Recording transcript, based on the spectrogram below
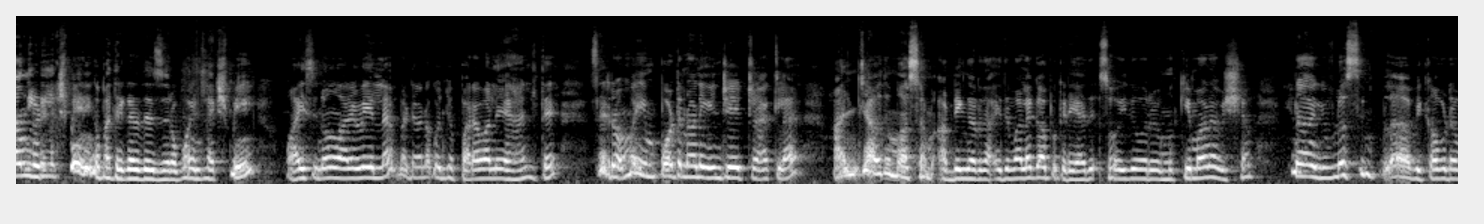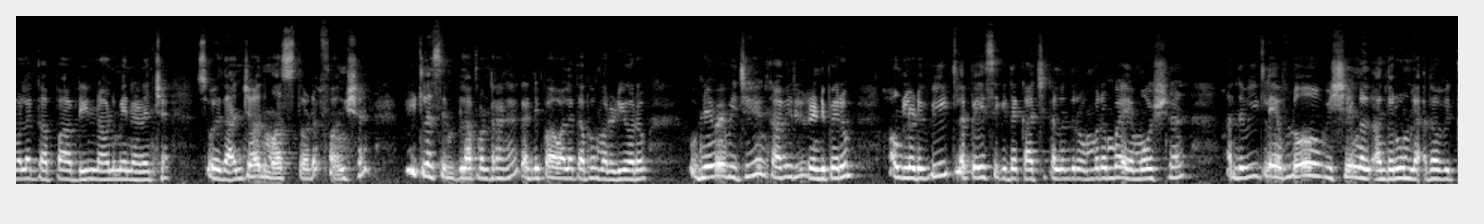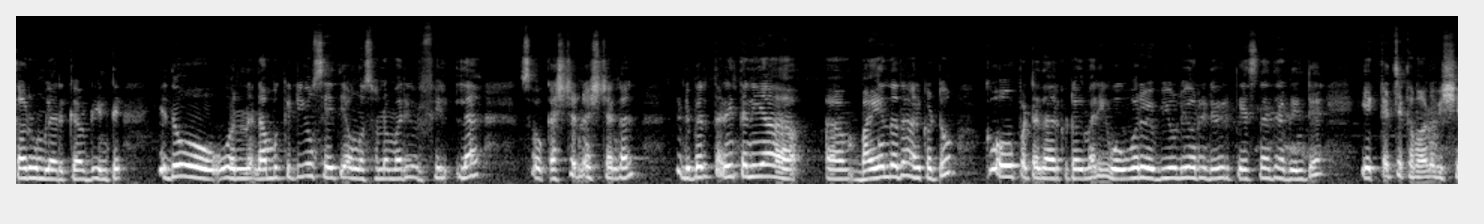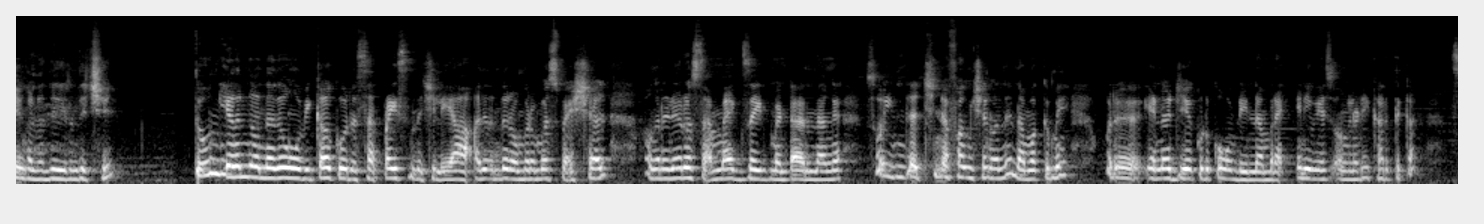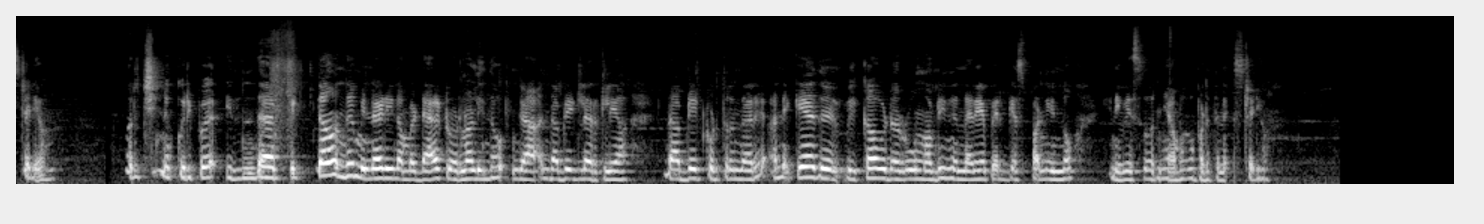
நாங்களுடைய லக்ஷ்மி நீங்கள் பார்த்துருக்கிறது zero point Lakshmi. Voice இன்னும் வரவே இல்லை பட் ஆனால் கொஞ்சம் பரவாயில்ல ஹெல்த்து சரி ரொம்ப இம்பார்ட்டண்டான என்ஜாய் ட்ராக்கில் அஞ்சாவது மாதம் அப்படிங்கிறது. தான் இது வளகாப்பு கிடையாது. ஸோ இது ஒரு முக்கியமான விஷயம். ஏன்னா இவ்வளோ சிம்பிளாக விக்காவோட வளகாப்பா அப்படின்னு நானுமே நினச்சேன். ஸோ இது அஞ்சாவது மாதத்தோட ஃபங்க்ஷன் வீட்டில் சிம்பிளாக பண்ணுறாங்க கண்டிப்பாக வளகாப்பு மறுபடியும் வரும். உண்மையுமே விஜயும் காவேரியும் ரெண்டு பேரும் அவங்களோட வீட்டில் பேசிக்கிட்ட காட்சிகள் வந்து ரொம்ப ரொம்ப எமோஷ்னல் அந்த வீட்டில் எவ்வளோ விஷயங்கள் அந்த ரூமில் அதாவது விக்கா ரூமில் இருக்குது அப்படின்ட்டு ஏதோ ஒன்று நம்மக்கிட்டேயும் சேர்த்து அவங்க சொன்ன மாதிரி ஒரு ஃபீலில் ஸோ கஷ்ட நஷ்டங்கள் ரெண்டு பேரும் தனித்தனியாக பயந்ததாக இருக்கட்டும் கோவப்பட்டதாக இருக்கட்டும் அது மாதிரி ஒவ்வொரு வியூலையும் ரெண்டு பேரும் பேசினது அப்படின்ட்டு எக்கச்சக்கமான விஷயங்கள் வந்து இருந்துச்சு. தூங்கி எழுந்து வந்ததும் விக்காவுக்கு ஒரு சர்ப்ரைஸ் இருந்துச்சு இல்லையா? அது வந்து ரொம்ப ரொம்ப ஸ்பெஷல் அவங்க ரெண்டு பேரும் செம்ம எக்ஸைட்மெண்ட்டாக இருந்தாங்க. ஸோ இந்த சின்ன ஃபங்க்ஷன் வந்து நமக்குமே ஒரு எனர்ஜியை கொடுக்கும் அப்படின்னு நம்புகிறேன் எனிவேஸ் உங்களுடைய கருத்துக்கள்? ஸ்டேடியம் ஒரு சின்ன குறிப்பு. இந்த பிக் தான் வந்து முன்னாடி நம்ம டேரக்டர் ஒரு நாள் இந்த இங்கே அந்த அப்டேட்டில் இருக்கு இல்லையா? இந்த அப்டேட் கொடுத்துருந்தாரு. அன்றைக்கே அது விக்காவோட ரூம் அப்படின்னு நிறைய பேர் கெஸ் பண்ணியிருந்தோம். எனிவேஸ் ஒரு ஞாபகப்படுத்தினேன். ஸ்டேடியம்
